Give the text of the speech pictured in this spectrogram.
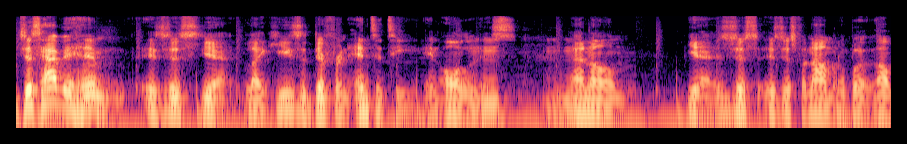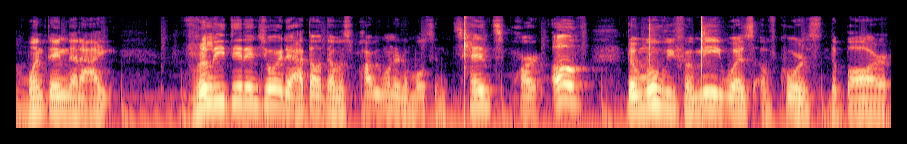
Just having him is just yeah, like he's a different entity in all of this, and um, yeah, it's just it's just phenomenal. But um, one thing that I really did enjoy that I thought that was probably one of the most intense part of the movie for me was of course the bar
